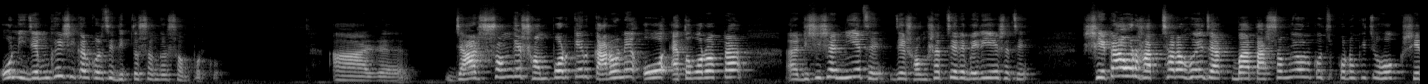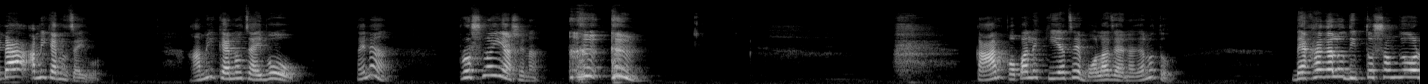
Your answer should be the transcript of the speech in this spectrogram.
ও নিজে মুখেই স্বীকার করেছে দীপ্তর সঙ্গে সম্পর্ক। আর যার সঙ্গে সম্পর্কের কারণে ও এত বড় একটা ডিসিশন নিয়েছে, যে সংসার ছেড়ে বেরিয়ে এসেছে, সেটা ওর হাতছাড়া হয়ে যাক, বা তার সঙ্গে ওর কোনো কিছু হোক, সেটা আমি কেন চাইব? আমি কেন চাইব? তাই না? প্রশ্নই আসে না। কার কপালে কি আছে বলা যায় না, জানো তো? দেখা গেল দীপ্তর সঙ্গে ওর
